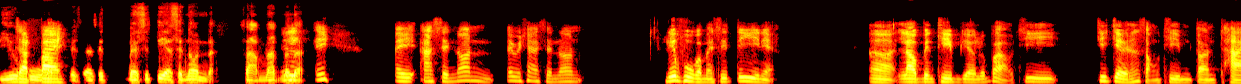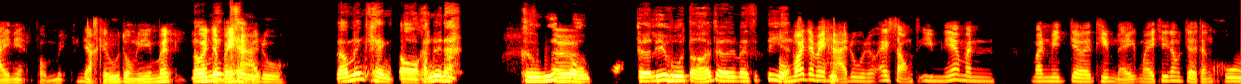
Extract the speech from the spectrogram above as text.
ลิเวอร์จัดพูลไปเป็นแมนซิตี้อาร์เซนอลน่ะสามนัดนั่นน่ะเอ้ยไออาร์เซนอลเอ้ยไม่ใช่อาร์เซนอลลิเวอร์พูลกับแมนซิตี้เนี่ยเอ่อเราเป็นทีมเดียวหรือเปล่าที่ ที่เจอทั้งสองทีมตอนท้ายเนี่ย ผมอยากจะรู้ตรงนี้ไม่เราว่าจะไปไม่แข่งหาดู เราไม่งแข่งต่อกันด้วยนะ คือวีคเออของเจอลิเวอร์พูลต่อเจอแมนซิตี้ผมอะว่าจะไปหาดูเนี่ยไอ้สองทีมเนี้ยมันมันมีเจอทีมไหนอีกไหมที่ต้องเจอทั้งคู่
